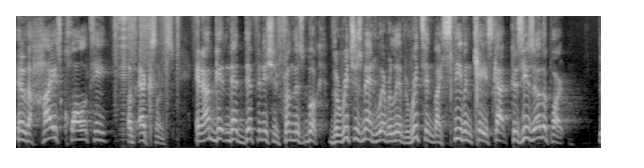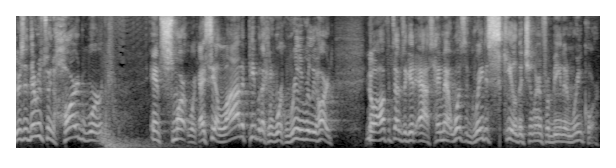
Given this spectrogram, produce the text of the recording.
and of the highest quality of excellence. And I'm getting that definition from this book, The Richest Man Who Ever Lived, written by Stephen K. Scott. Because here's the other part there's a difference between hard work and smart work. I see a lot of people that can work really, really hard. You know, oftentimes I get asked, hey, Matt, what's the greatest skill that you learned from being in the Marine Corps?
